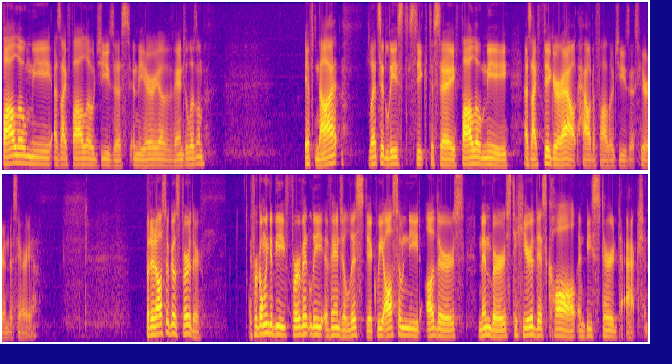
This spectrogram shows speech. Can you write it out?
follow me as I follow Jesus in the area of evangelism? If not, let's at least seek to say, follow me as I figure out how to follow Jesus here in this area. But it also goes further. If we're going to be fervently evangelistic, we also need others, members, to hear this call and be stirred to action.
